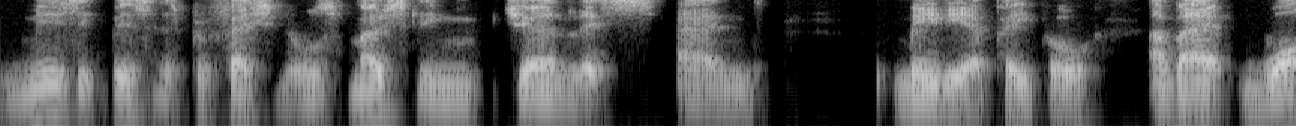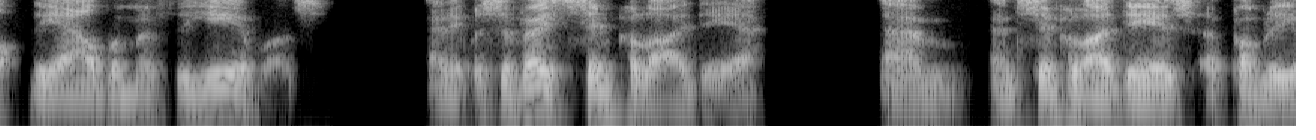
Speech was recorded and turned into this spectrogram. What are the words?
music business professionals, mostly journalists and media people about what the album of the year was. And it was a very simple idea. Um, and simple ideas are probably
